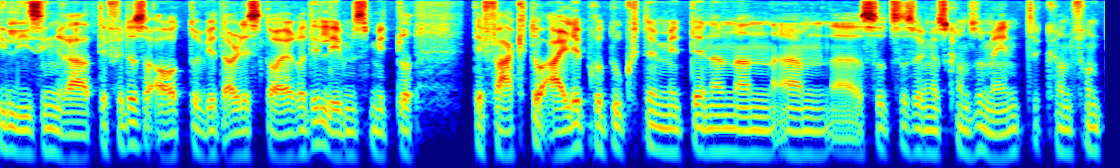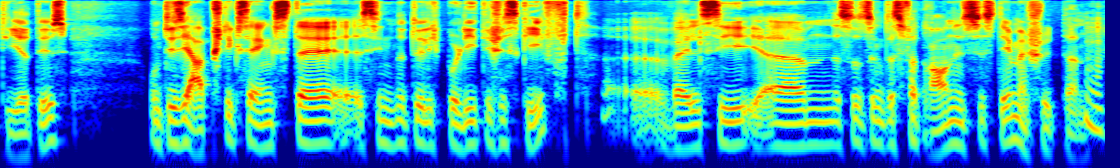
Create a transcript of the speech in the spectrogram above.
die Leasingrate für das Auto wird alles teurer, die Lebensmittel, de facto alle Produkte, mit denen man ähm, sozusagen als Konsument konfrontiert ist. Und diese Abstiegsängste sind natürlich politisches Gift, äh, weil sie ähm, sozusagen das Vertrauen ins System erschüttern. Mhm.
